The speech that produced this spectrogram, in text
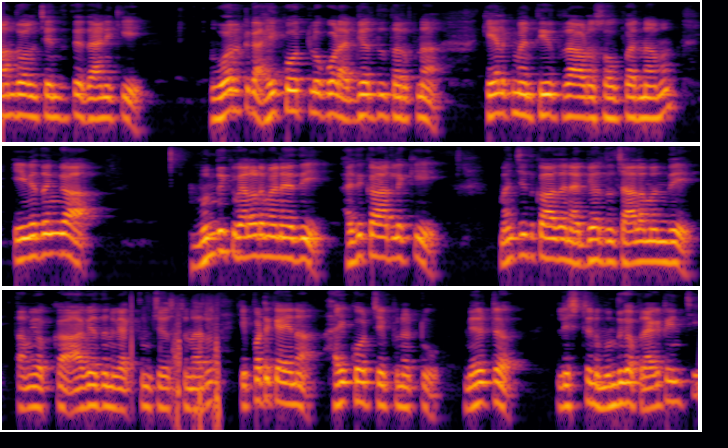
ఆందోళన చెందితే దానికి ఓరటుగా హైకోర్టులో కూడా అభ్యర్థుల తరపున కీలకమైన తీర్పు రావడం సౌపరిణామం. ఈ విధంగా ముందుకు వెళ్ళడం అనేది అధికారులకి మంచిది కాదని అభ్యర్థులు చాలామంది తమ యొక్క ఆవేదన వ్యక్తం చేస్తున్నారు. ఇప్పటికైనా హైకోర్టు చెప్పినట్టు మెరిట్ లిస్టును ముందుగా ప్రకటించి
